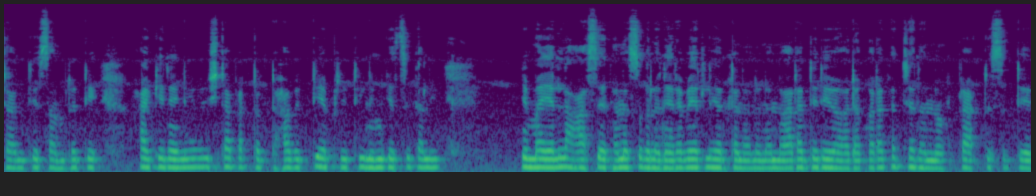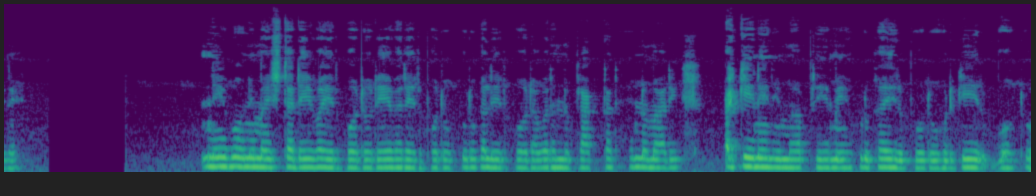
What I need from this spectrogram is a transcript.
ಶಾಂತಿ, ಸಮೃದ್ಧಿ. ಹಾಗೆಯೇ ನೀವು ಇಷ್ಟಪಟ್ಟಂತಹ ವ್ಯಕ್ತಿಯ ಪ್ರೀತಿ ನಿಮಗೆ ಸಿಗಲಿ. ನಿಮ್ಮ ಎಲ್ಲ ಆಸೆ ಕನಸುಗಳು ನೆರವೇರಲಿ ಅಂತ ನಾನು ನನ್ನ ಆರಾಧ್ಯ ದೇವಾದ ಕೊರಗಜ್ಜನನ್ನು ಪ್ರಾರ್ಥಿಸುತ್ತೇನೆ. ನೀವು ನಿಮ್ಮ ಇಷ್ಟ ದೈವ ಇರ್ಬೋದು, ದೇವರಿರ್ಬೋದು, ಗುರುಗಳಿರ್ಬೋದು, ಅವರನ್ನು ಪ್ರಾರ್ಥನೆಯನ್ನು ಮಾಡಿ. ಹಾಗೇನೆ ನಿಮ್ಮ ಪ್ರೇಮಿ ಹುಡುಗ ಇರ್ಬೋದು, ಹುಡುಗಿ ಇರ್ಬೋದು.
